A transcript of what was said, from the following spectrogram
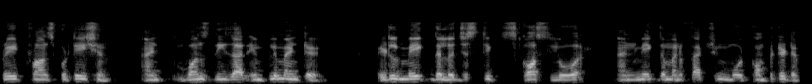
freight transportation. And once these are implemented, it'll make the logistics cost lower and make the manufacturing more competitive.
